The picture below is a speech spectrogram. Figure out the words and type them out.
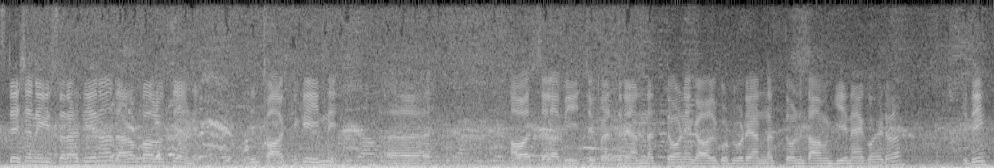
ස්ටේෂන් එක ඉස්සරහ තියෙනවා ධර්මපාල උද්‍යානය. ඉතින් පාර්ක් එකේ ඉන්නේ. අවස්සලා බීච් එක පැත්තට යන්නත් ඕනේ, ගවල් කොටුවට යන්නත් ඕනේ. තාම ගියේ නැහැ කොහෙටවත්. ඉතින්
